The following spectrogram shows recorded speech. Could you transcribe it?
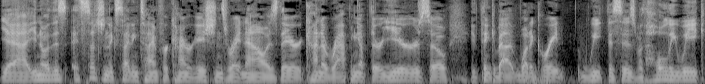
Yeah, you know, this it's such an exciting time for congregations right now as they're kind of wrapping up their years. So you think about what a great week this is with Holy Week,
